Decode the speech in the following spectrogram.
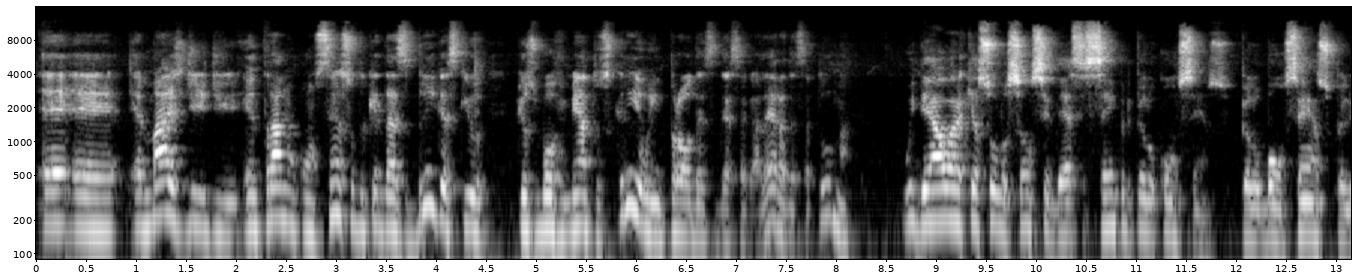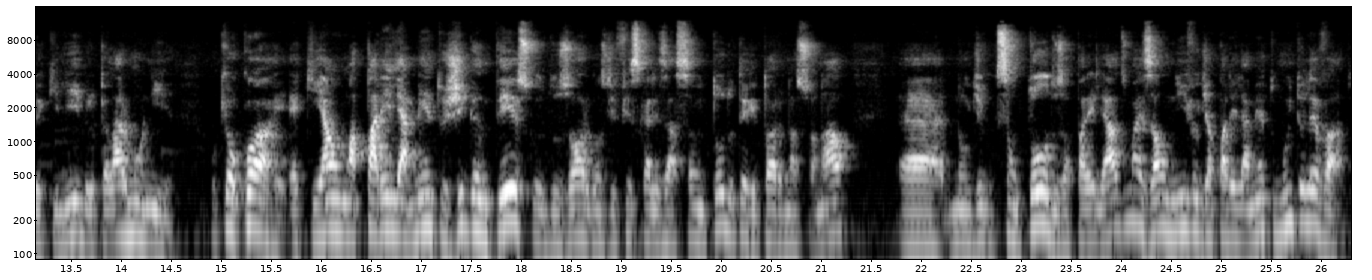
é, é, é mais de, de, entrar num consenso do que das brigas que o, que os movimentos criam em prol desse, dessa galera, dessa turma? O ideal era que a solução se desse sempre pelo consenso, pelo bom senso, pelo equilíbrio, pela harmonia. O que ocorre é que há um aparelhamento gigantesco dos órgãos de fiscalização em todo o território nacional. É, não digo que são todos aparelhados, mas há um nível de aparelhamento muito elevado.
